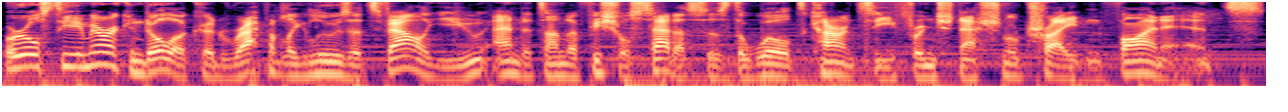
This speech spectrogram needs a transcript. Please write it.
or else the American dollar could rapidly lose its value and its unofficial status as the world's currency for international trade and finance.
